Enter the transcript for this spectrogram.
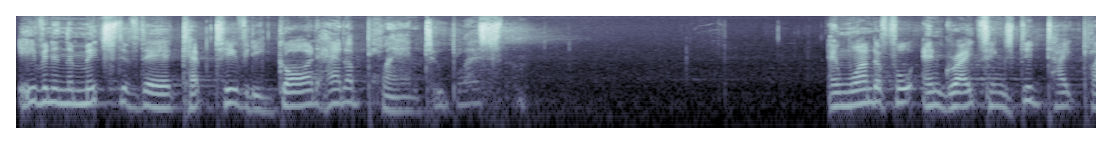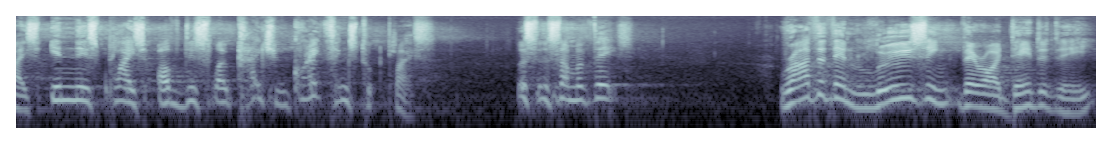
even in the midst of their captivity, God had a plan to bless them and wonderful and great things did take place. In this place of dislocation, great things took place. Listen to some of these. Rather than losing their identity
